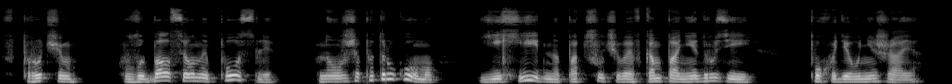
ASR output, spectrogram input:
Впрочем, улыбался он и после, но уже по-другому, ехидно подшучивая в компании друзей, походя унижая.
